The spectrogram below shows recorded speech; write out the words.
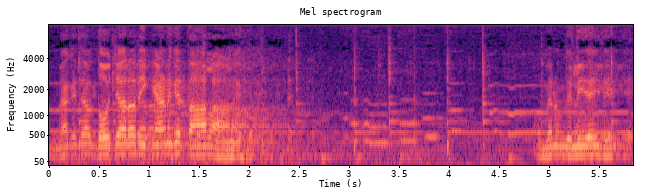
ਮੈਂ ਕਿਹਾ ਚੱਲ ਦੋ ਚਾਰ ਵਾਰੀ ਕਹਿਣਗੇ ਤਾਂ ਲਾਵਾਂਗੇ ਉਹ ਮੈਨੂੰ ਮਿਲਿਆ ਹੀ ਨਹੀਂ।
